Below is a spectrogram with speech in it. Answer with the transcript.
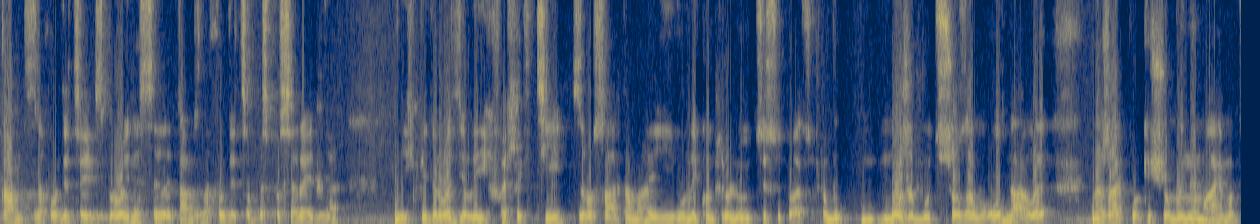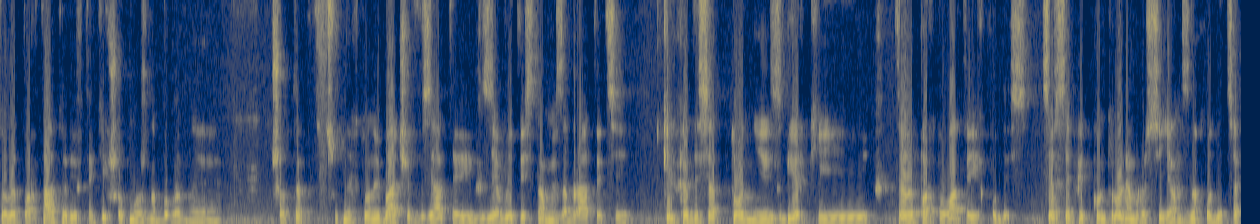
Там знаходяться їх збройні сили, там знаходяться безпосередньо їх підрозділи, їх фахівці з Росатома, і вони контролюють цю ситуацію. Тому може бути що завгодно, але на жаль, поки що ми не маємо телепортаторів, таких, щоб можна було не щоб так, щоб ніхто не бачив, взяти, з'явитись там і забрати ці кількадесят тонні збірки і телепортувати їх кудись. Це все під контролем росіян знаходиться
